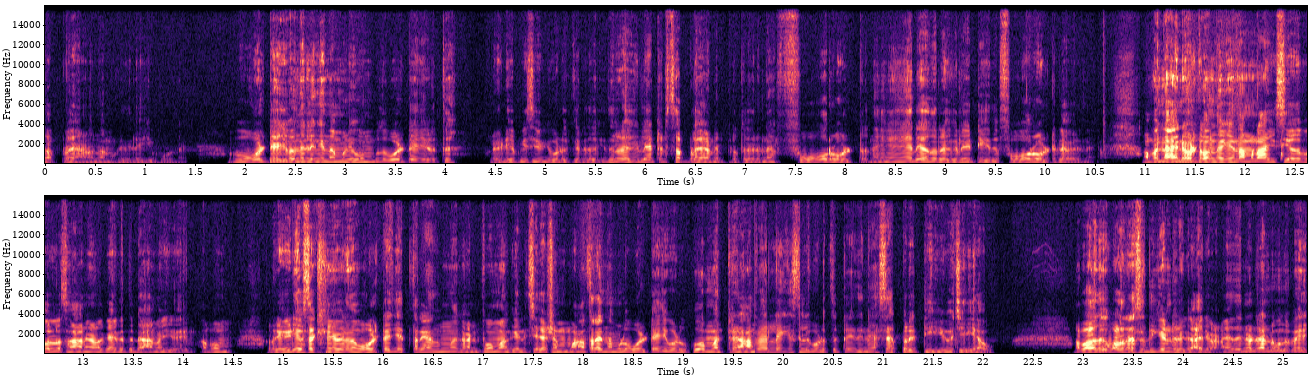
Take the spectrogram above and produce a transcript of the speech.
സപ്ലൈ ആണ് നമുക്ക് ഇതിലേക്ക് പോകുന്നത്. അപ്പോൾ വോൾട്ടേജ് വന്നില്ലെങ്കിൽ നമ്മൾ ഈ ഒമ്പത് വോൾട്ടേജ് എടുത്ത് റേഡിയോ പി സി കൊടുക്കരുത്. ഇത് റെഗുലേറ്റഡ് സപ്ലൈ ആണ് ഇപ്പുറത്ത് വരുന്നത്. ഫോർ വോൾട്ട് നേരെ അത് റെഗുലേറ്റ് ചെയ്ത് ഫോർ വോൾട്ടിലാണ് വരുന്നത്. അപ്പോൾ നയൻ വോൾട്ട് വന്നു കഴിഞ്ഞാൽ നമ്മുടെ ഐ സി അതുപോലുള്ള സാധനങ്ങളൊക്കെ അതിനകത്ത് ഡാമേജ് വരും. അപ്പം റേഡിയോ സെക്ഷനിൽ വരുന്ന വോൾട്ടേജ് എത്രയാണെന്ന് കൺഫേം ആക്കിയതിന് ശേഷം മാത്രമേ നമ്മൾ വോൾട്ടേജ് കൊടുക്കുകയോ മറ്റൊരു ആംപയറിലേക്ക് സെൽ കൊടുത്തിട്ട് ഇതിനെ സെപ്പറേറ്റ് ചെയ്യുകയോ ചെയ്യാവൂ. അപ്പോൾ അത് വളരെ ശ്രദ്ധിക്കേണ്ട ഒരു കാര്യമാണ്. അതിനോട് രണ്ട് മൂന്ന് പേര്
